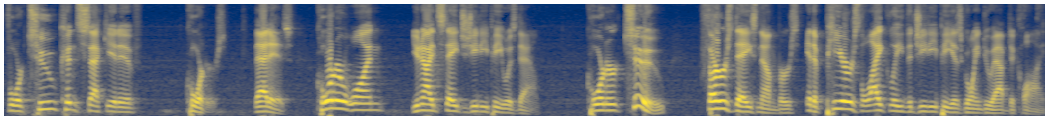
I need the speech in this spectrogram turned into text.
for two consecutive quarters. That is, quarter one, United States GDP was down. Quarter two, Thursday's numbers, it appears likely the GDP is going to have declined.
